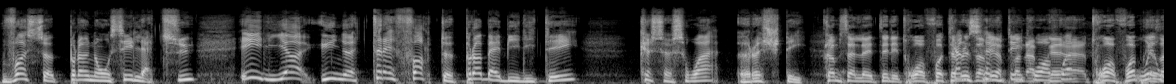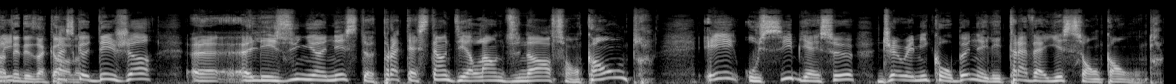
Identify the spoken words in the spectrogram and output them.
va se prononcer là-dessus. Et il y a une très forte probabilité que ce soit rejeté. Comme ça l'a été les trois fois. Theresa May a trois, après, fois. Euh, trois fois présenté oui, oui, des accords. Parce là. que déjà, euh, les unionistes protestants d'Irlande du Nord sont contre et aussi, bien sûr, Jeremy Corbyn et les travaillistes sont contre.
